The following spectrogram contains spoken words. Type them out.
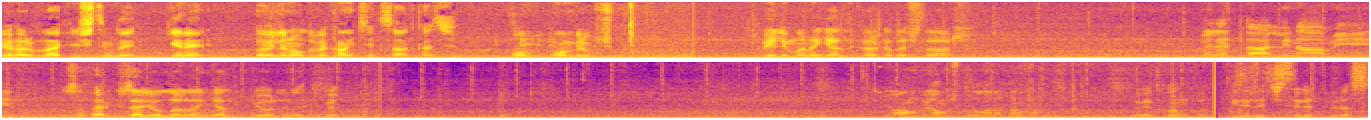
Yo Herbalife içtim de gene öğlen oldu be kanki. Saat kaç? 10, 11 buçuk. Ve limana geldik arkadaşlar. Veleddallin amin. Sefer güzel yollardan geldik gördüğünüz gibi. Yağmur yağmış buralara kanka. Evet kanka. Bizi de çiseledi biraz.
